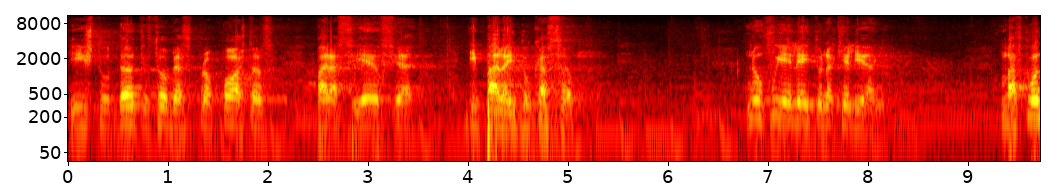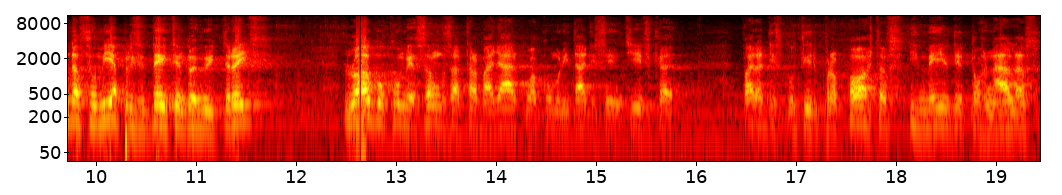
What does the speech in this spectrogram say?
e estudantes sobre as propostas para a ciência e para a educação. Não fui eleito naquele ano, mas quando assumi a presidência em 2003, logo começamos a trabalhar com a comunidade científica para discutir propostas e meios de torná-las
